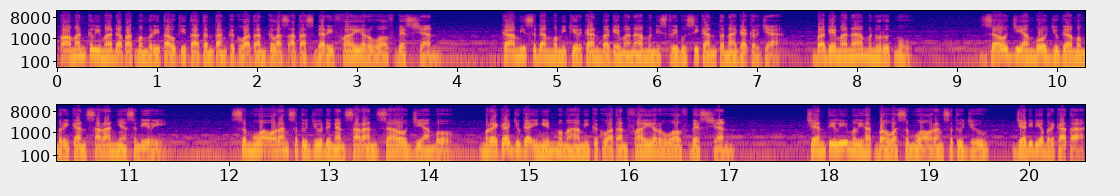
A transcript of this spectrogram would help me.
Paman kelima dapat memberitahu kita tentang kekuatan kelas atas dari Firewolf Bastion. Kami sedang memikirkan bagaimana mendistribusikan tenaga kerja. Bagaimana menurutmu? Zhao Jiangbo juga memberikan sarannya sendiri. Semua orang setuju dengan saran Zhao Jiangbo. Mereka juga ingin memahami kekuatan Firewolf Bastion. Chen Tili melihat bahwa semua orang setuju, jadi dia berkata,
